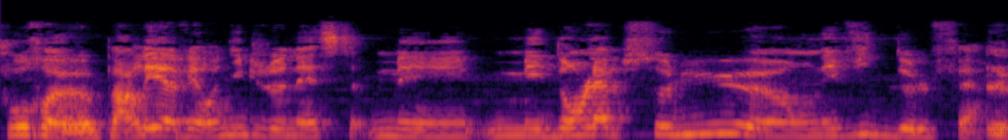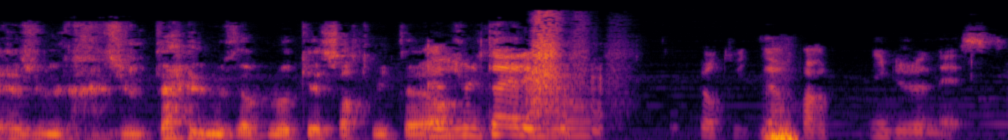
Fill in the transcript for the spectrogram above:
pour euh, parler à Véronique Jeunesse. Mais, mais dans l'absolu, euh, on évite de le faire. Et résul- résultat, elle nous a bloqué sur Twitter. Résultat, elle est sur Twitter par Véronique Jeunesse.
